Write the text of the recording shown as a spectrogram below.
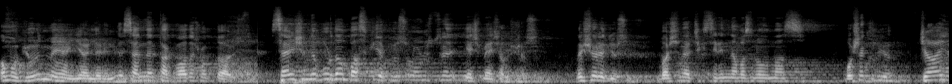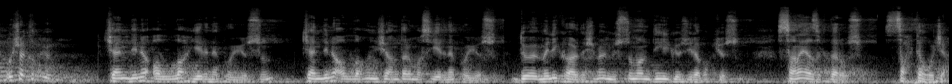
Ama görünmeyen yerlerinde senden takvada çok daha üstün. Sen şimdi buradan baskı yapıyorsun, onun üstüne geçmeye çalışıyorsun. Ve şöyle diyorsun, başın açık senin namazın olmaz. Boşa kılıyor. Cahil boşa kılıyor. Kendini Allah yerine koyuyorsun. Kendini Allah'ın jandarması yerine koyuyorsun. Dövmeli kardeşime Müslüman değil gözüyle bakıyorsun. Sana yazıklar olsun. Sahte hoca.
